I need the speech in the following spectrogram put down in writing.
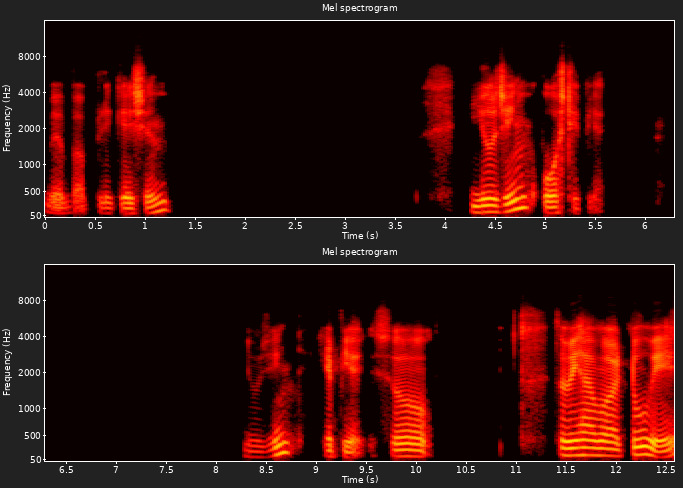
web application using post API using API. So so we have a two way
